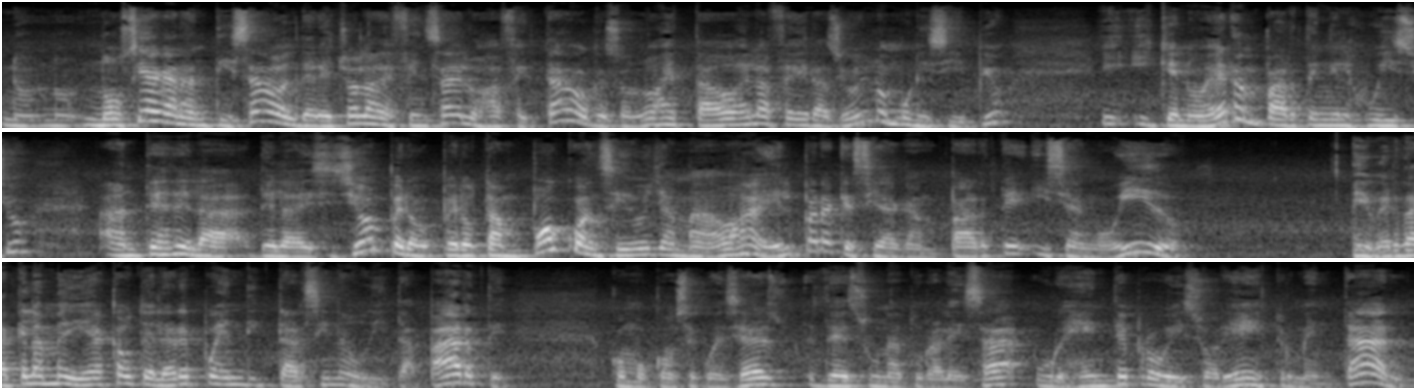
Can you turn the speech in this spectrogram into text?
no, no, no, se ha garantizado el derecho a la defensa de los afectados, que son los estados de la federación y los municipios, y, y que no eran parte en el juicio antes de la, de la decisión, pero, pero tampoco han sido llamados a él para que se hagan parte y se han oído. Es verdad que las medidas cautelares pueden dictar sin audita aparte, como consecuencia de su, naturaleza urgente, provisoria e instrumental,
